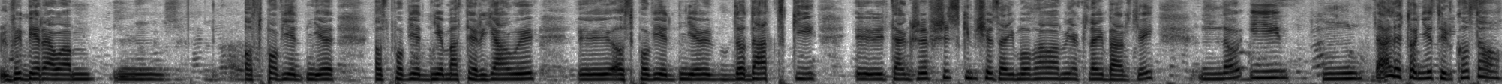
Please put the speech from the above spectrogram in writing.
wybierałam mm, odpowiednie, odpowiednie materiały, y, odpowiednie dodatki, y, także wszystkim się zajmowałam jak najbardziej. No i, mm, ale to nie tylko to,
